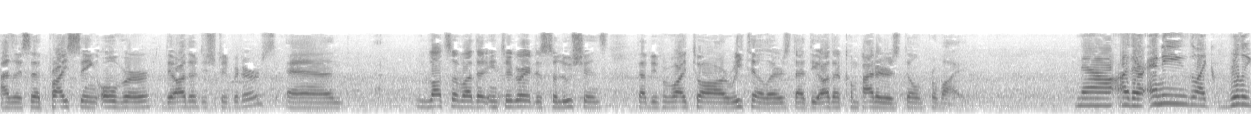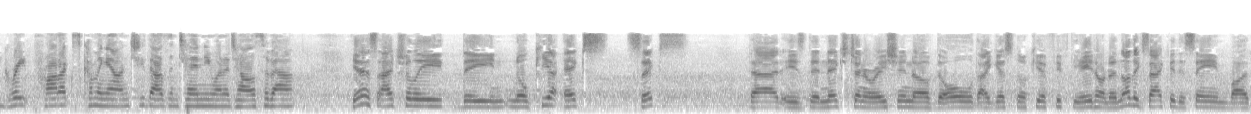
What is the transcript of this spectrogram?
as I said, pricing over the other distributors and lots of other integrated solutions that we provide to our retailers that the other competitors don't provide. Now, are there any like really great products coming out in 2010 you want to tell us about? Yes, actually, the Nokia X6 that is the next generation of the old, I guess, Nokia 5800. Not exactly the same, but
